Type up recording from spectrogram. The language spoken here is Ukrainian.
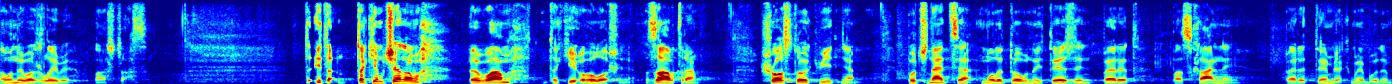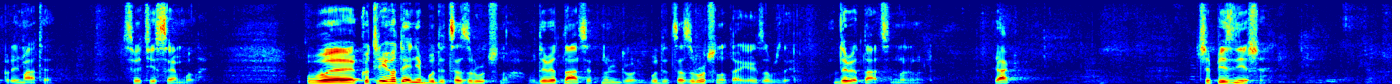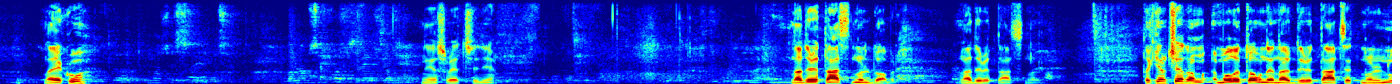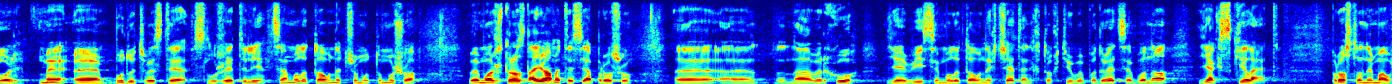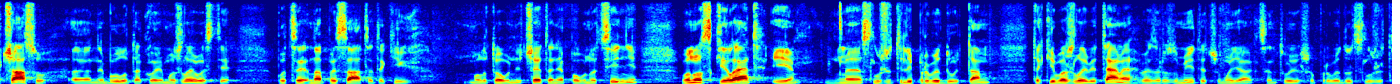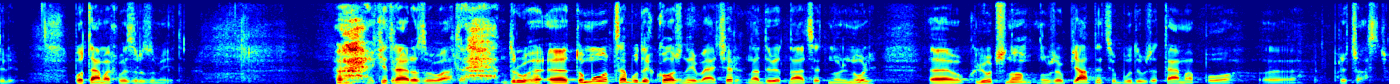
а вони важливі в наш час. І таким чином е, вам такі оголошення. Завтра, 6 квітня, почнеться молитовний тиждень перед Пасхальний, перед тим, як ми будемо приймати святі символи. В котрій годині буде це зручно? В 19.00. Буде це зручно, так як завжди. В 19.00. Як? Чи пізніше? На яку? Ні, швидше ні. На 19.00 добре. На 19.00. Таким чином, молитовне на 19.00 ми е, будуть вести служителі це молитовне. Чому? Тому що ви можете ознайомитися, я прошу е, е, наверху є вісім молитовних читань, хто хотів би подивитися, воно як скелет. Просто не мав часу, е, не було такої можливості написати такі молитовні читання повноцінні. Воно скелет і е, служителі проведуть. Там такі важливі теми, ви зрозумієте, чому я акцентую, що проведуть служителі. По темах ви зрозумієте, які треба розвивати. Друге, е, тому це буде кожний вечір на 19.00. Е, Включно вже в п'ятницю буде вже тема по причастю.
